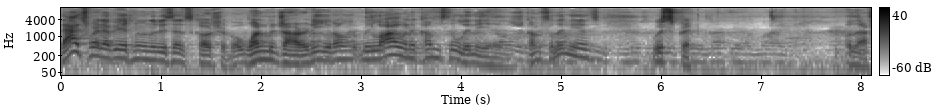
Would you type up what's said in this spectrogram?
That's why Rabbi Yechon said it's kosher. But one majority, you don't rely when it comes to lineage. When it comes to lineage, we're strict. So, but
